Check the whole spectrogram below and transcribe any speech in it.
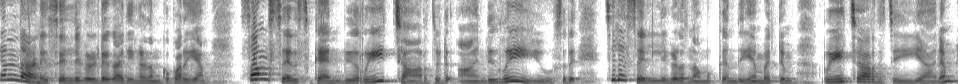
എന്താണ് ഈ സെല്ലുകളുടെ കാര്യങ്ങൾ നമുക്ക് പറയാം? Some cells can be recharged and reused ചില സെല്ലുകൾ നമുക്ക് എന്ത് ചെയ്യാൻ പറ്റും? റീചാർജ് ചെയ്യാനും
